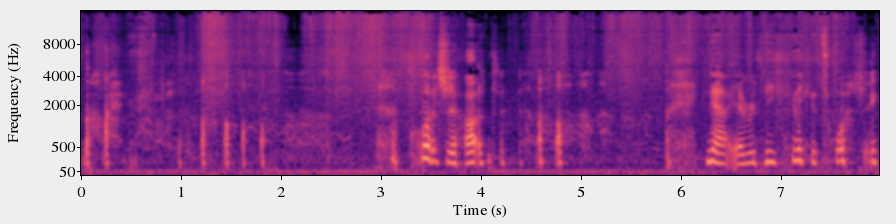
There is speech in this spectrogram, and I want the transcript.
a knife. Watch out. now everything needs washing.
